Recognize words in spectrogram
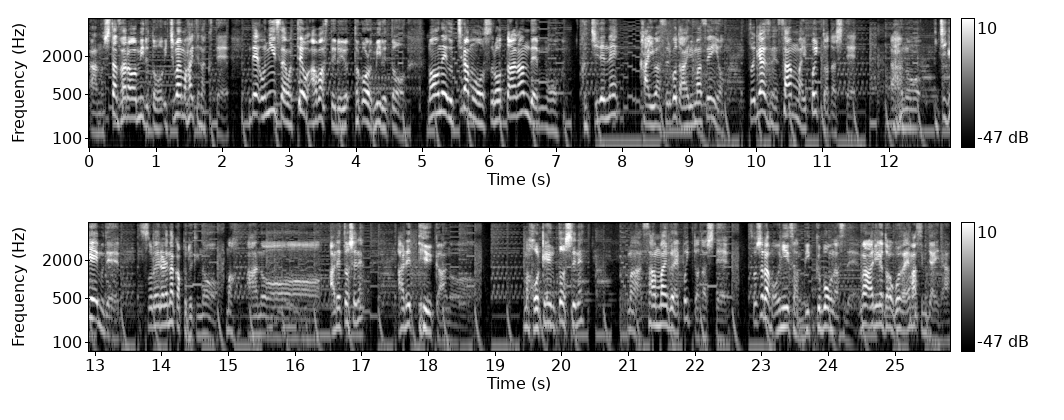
あの下皿を見ると1枚も入ってなくてでお兄さんは手を合わせてるところを見るとまあねうちらもスロッターなんでもう口でね会話することありませんよ。とりあえずね3枚ポイッと渡してあの1ゲームで揃えられなかった時のまああのー、あれとしてねあれっていうかあのー、まあ、保険としてねまあ3枚ぐらいポイッと渡してそしたらもうお兄さんビッグボーナスでまあありがとうございますみたいな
